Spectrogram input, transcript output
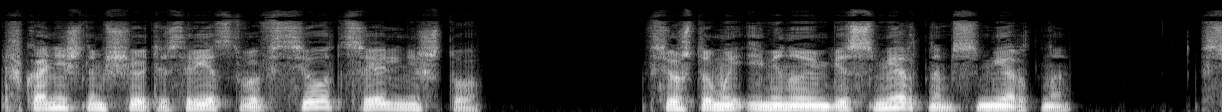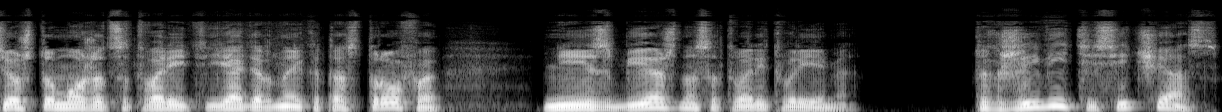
В конечном счете средство — все, цель — ничто. Все, что мы именуем бессмертным, смертно. Все, что может сотворить ядерная катастрофа, неизбежно сотворит время. Так живите сейчас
